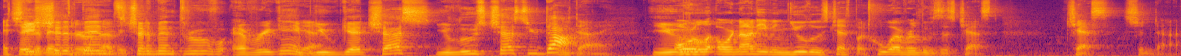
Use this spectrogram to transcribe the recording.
It they should have been should have through been everything. should have been through every game. Yeah. You get chess, you lose chess, you die. You die. You Or, or not even you lose chess, but whoever loses chess, chess should die.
